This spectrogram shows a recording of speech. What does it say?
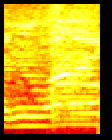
and why?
